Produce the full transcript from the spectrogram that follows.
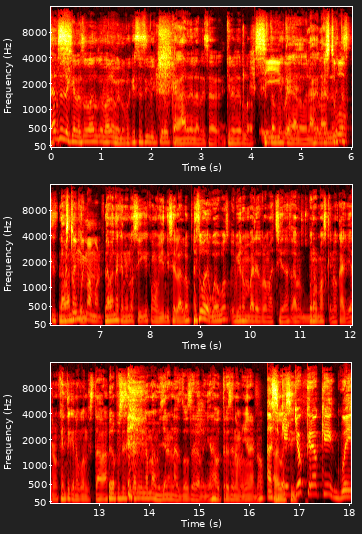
antes de que lo subas, güey, mándamelo, porque ese sí me quiero cagar de la risa. Quiero verlo. Sí, Está muy güey. cagado. La, la- la Estuvo- neta es que la banda estuvo que- muy mamón. La banda que no nos sigue, como bien dice Lalo, estuvo de huevos. Vieron varias bromas chidas, ah, bromas que no cayeron, gente que no contestaba. Pero pues es que también no mames, ya eran las 2 de la mañana o 3 de la mañana, ¿no? Así Algo que yo creo que, güey,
